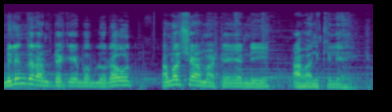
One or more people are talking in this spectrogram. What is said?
मिलिंद रामटेके बबलू राऊत अमरशाह माटे यांनी आवाहन केले आहे.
